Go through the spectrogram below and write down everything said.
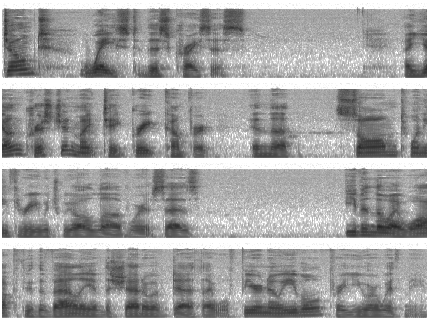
Don't waste this crisis. A young Christian might take great comfort in the Psalm 23, which we all love, where it says, Even though I walk through the valley of the shadow of death, I will fear no evil, for you are with me.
